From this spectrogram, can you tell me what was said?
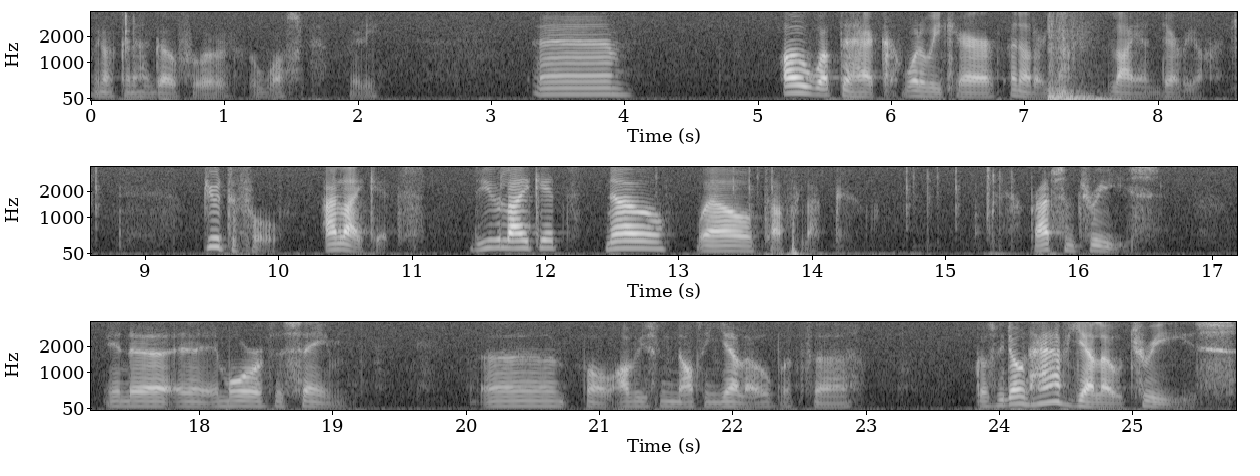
We're not gonna go for a wasp, really. Um. Oh, what the heck? What do we care? Another lion. There we are. Beautiful. I like it. Do you like it? No? Well, tough luck. Perhaps some trees. In, uh, in more of the same. Uh, well, obviously not in yellow, but uh, because we don't have yellow trees.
